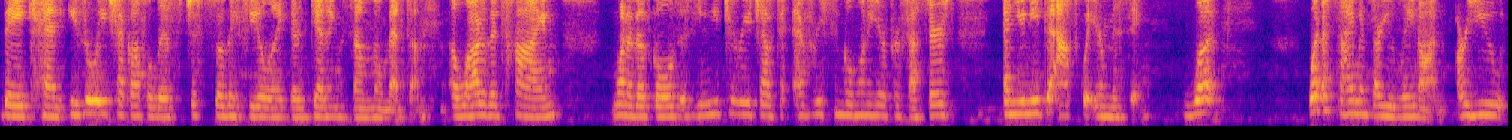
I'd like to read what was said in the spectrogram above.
they can easily check off a list just so they feel like they're getting some momentum. A lot of the time, one of those goals is you need to reach out to every single one of your professors and you need to ask what you're missing. What what assignments are you late on? Are you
